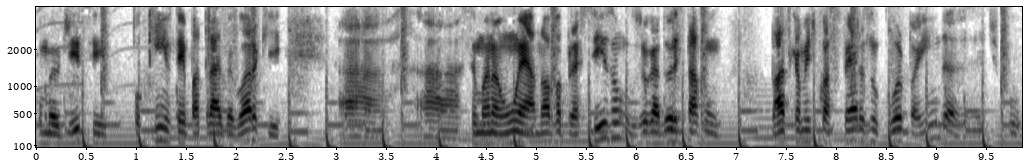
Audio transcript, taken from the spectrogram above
como eu disse pouquinho tempo atrás agora, que a, a semana 1 é a nova pré-season, os jogadores estavam basicamente com as férias no corpo ainda, tipo,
